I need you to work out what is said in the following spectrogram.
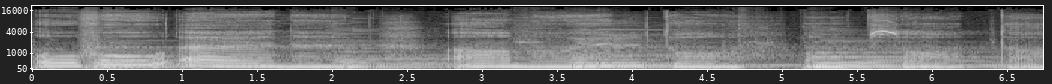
오후에는 아무 일도 없었다.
